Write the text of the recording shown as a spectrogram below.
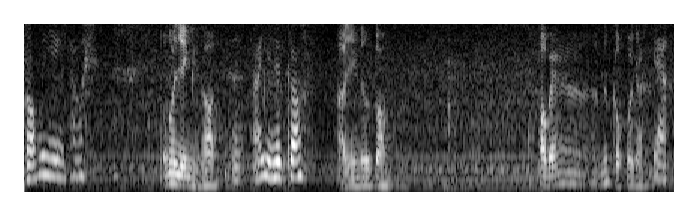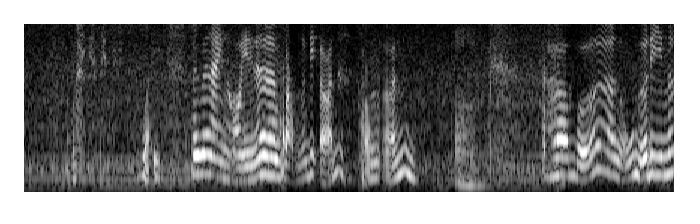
không có duyên thôi. Không có duyên thì thôi. À, hỏi gì nuôi con. Ở vậy nuôi con. Ô bé nước cục rồi kìa dạ. Quậy. Mấy bữa nay ngồi nó bồng nó biết ởn nè bồng nó ởn luôn Ờ. hôm bữa ngủ nửa đêm á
